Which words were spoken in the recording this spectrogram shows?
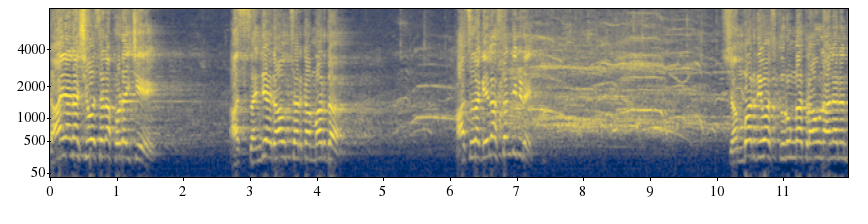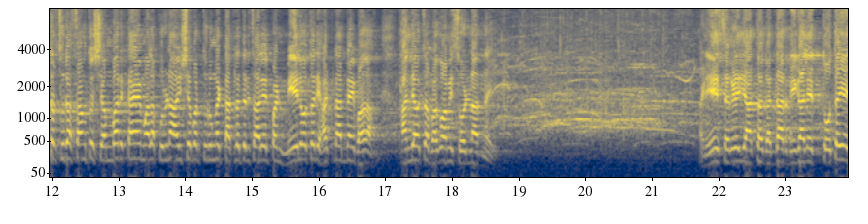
काय यांना शिवसेना फोडायची आहे? आज संजय राऊत सारखा मर्द हा सुद्धा गेला असता ना तिकडे. शंभर दिवस तुरुंगात राहून आल्यानंतर सुद्धा सांगतो शंभर काय? मला पूर्ण आयुष्यभर तुरुंगात टाकलं तरी चालेल पण मेलो तरी हटणार नाही भगा. खांद्यावरचा भगवा मी सोडणार नाही. आणि हे सगळे जे आता गद्दार निघाले तोते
